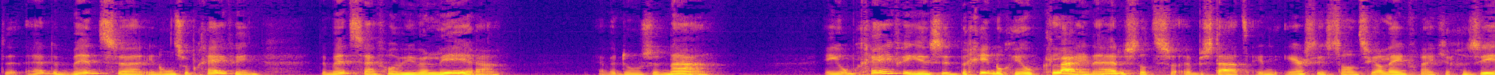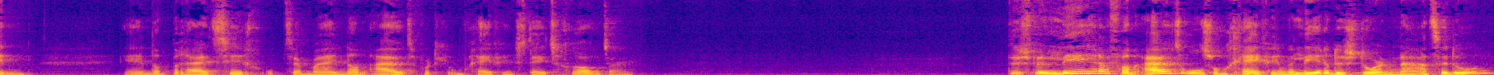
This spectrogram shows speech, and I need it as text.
de, hè, de mensen in onze omgeving, de mensen zijn van wie we leren. En we doen ze na. In je omgeving is het begin nog heel klein, hè? dus dat bestaat in eerste instantie alleen vanuit je gezin. En dat breidt zich op termijn dan uit, wordt je omgeving steeds groter. Dus we leren vanuit onze omgeving. We leren dus door na te doen.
